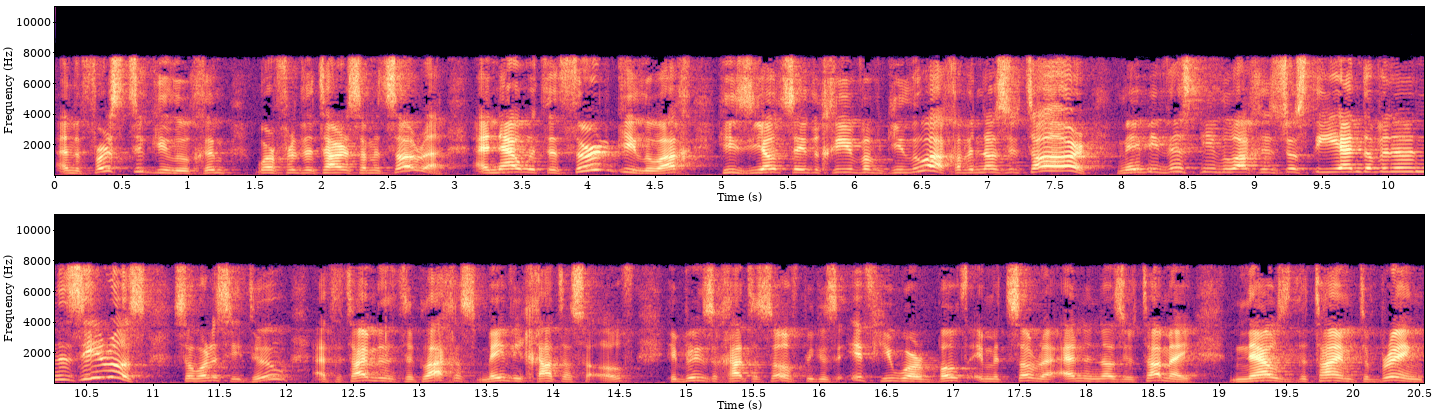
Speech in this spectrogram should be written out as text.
And the first two Giluchim were for the Taras Mitzorah. And now with the third Giluach, he's Yotzei the Chiv of Giluach of a Nazir Tar. Maybe this Giluach is just the end of a Nazirus. So what does he do? At the time of the Tiglachas, maybe Chatas Ha'of. He brings a Chatas Ha'of because if he were both a Mitzorah and a Nazir Tameh, now's the time to bring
